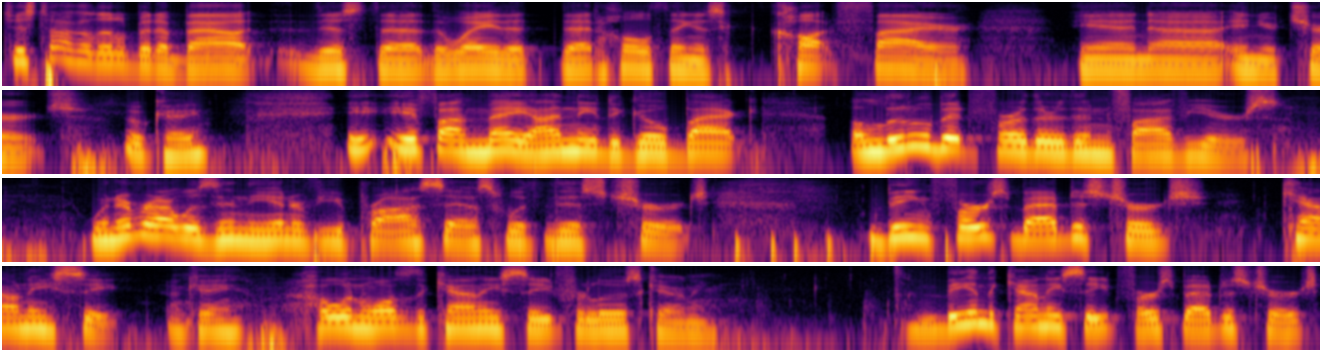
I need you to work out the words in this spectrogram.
Just talk a little bit about this the the way that that whole thing has caught fire in uh, in your church. Okay, if I may, I need to go back a little bit further than five years. Whenever I was in the interview process with this church, being First Baptist Church county seat, okay, Hohenwald's the county seat for Lewis County. Being the county seat, First Baptist Church,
